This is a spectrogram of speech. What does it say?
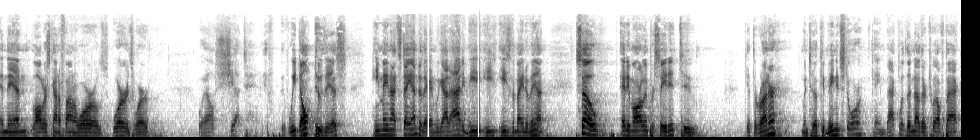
and then Lawler's kind of final words words were, "Well, shit. If if we don't do this, he may not stay under there, and we got to hide him. He, he he's the main event." So Eddie Marlin proceeded to get the runner, went to a convenience store, came back with another 12 pack,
